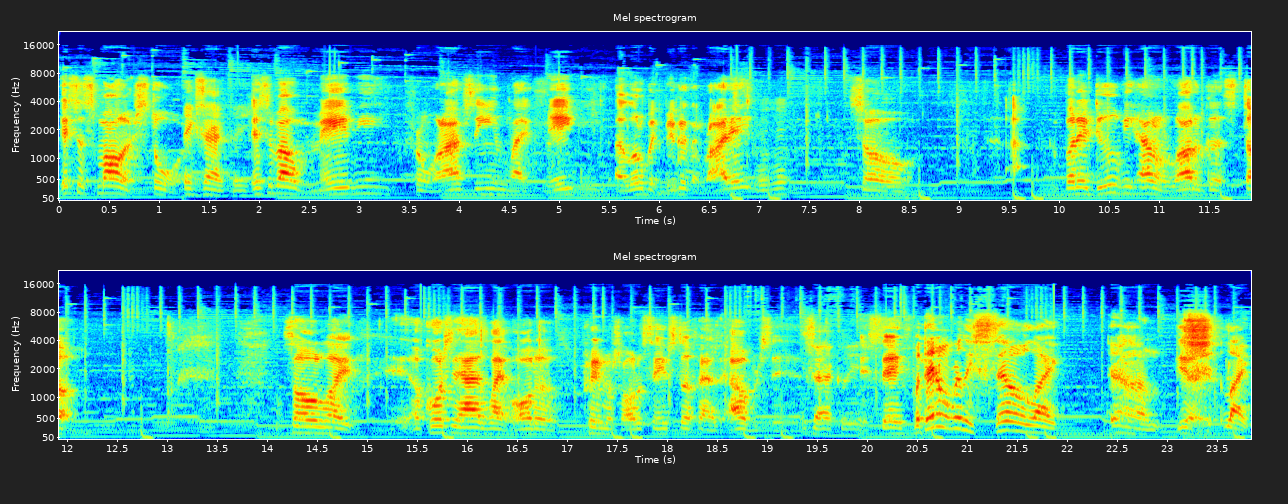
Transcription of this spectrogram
it's a smaller store. Exactly. It's about maybe, from what I've seen, like maybe a little bit bigger than Rite Aid. hmm So, but it do be having a lot of good stuff. So like, of course it has like all the pretty much all the same stuff as Albertsons. Exactly. It's safe, But they don't really sell like, um, Yeah. sh- like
